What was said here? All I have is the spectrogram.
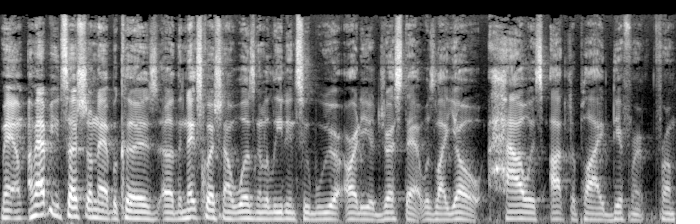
Man, I'm happy you touched on that because uh, the next question I was going to lead into, but we already addressed that, was like, yo, how is Octaply different from?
